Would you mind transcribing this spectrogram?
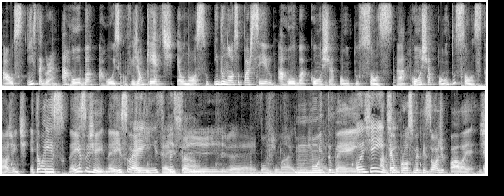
aos Instagram, arroba arroz com feijão cast, é o nosso, e do nosso parceiro, arroba concha.sons, tá? Concha.sons, tá, gente? Então é isso, não é isso, Gi? Não é isso, É Eric? isso, É isso pessoal. aí, velho. Bom demais. Bom Muito demais. bem. Ô, gente. Até o próximo episódio. Fala, é, Gi.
